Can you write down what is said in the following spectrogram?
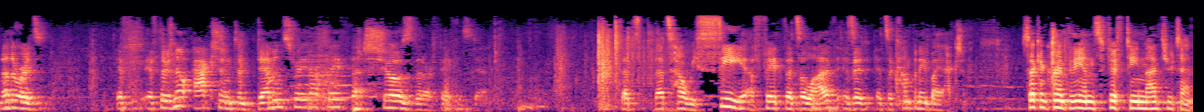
In other words, if, if there's no action to demonstrate our faith, that shows that our faith is dead. That's, that's how we see a faith that's alive, is it, it's accompanied by action. 2 Corinthians 15, 9 through 10.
